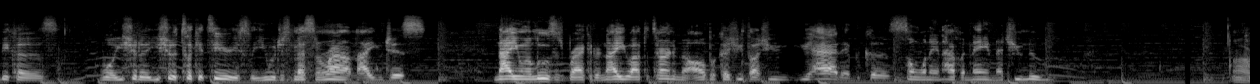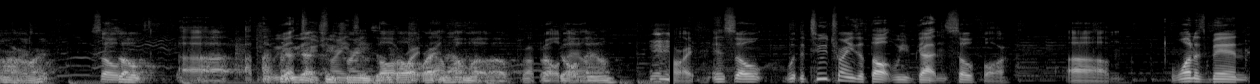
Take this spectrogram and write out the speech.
because, well, you should have you should have took it seriously. You were just messing around. Now you just now you in losers bracket, or now you out the tournament all because you thought you you had it because someone didn't have a name that you knew. All right. All right. So, so uh, I think, I think we, got we got, two, trains, trains of thought, thought right, right now. I'm gonna uh, drop it all down. down. Mm. All right. And so, with the two trains of thought we've gotten so far, um, one has been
